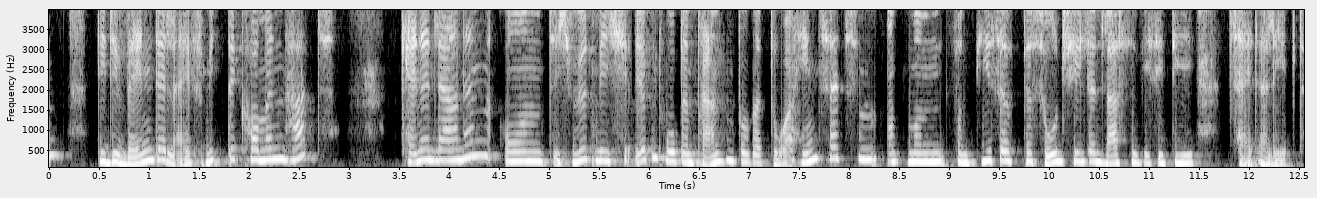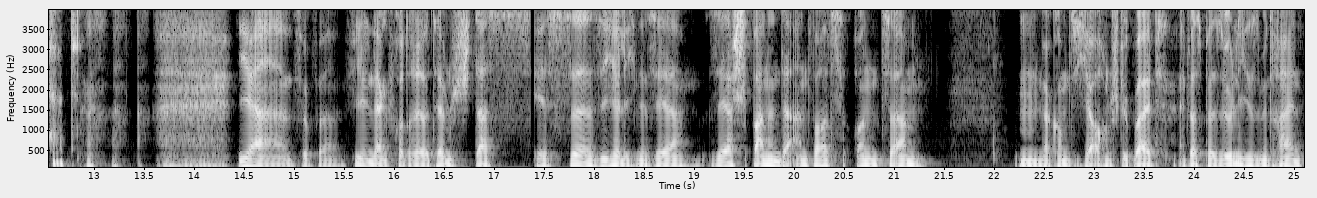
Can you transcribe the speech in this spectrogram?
die die Wende live mitbekommen hat kennenlernen und ich würde mich irgendwo beim Brandenburger Tor hinsetzen und man von dieser Person schildern lassen, wie sie die Zeit erlebt hat. Ja, super. Vielen Dank, Frau Dreotemsch. Das ist äh, sicherlich eine sehr, sehr spannende Antwort und ähm, hm, da kommt sicher auch ein Stück weit etwas Persönliches mit rein.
